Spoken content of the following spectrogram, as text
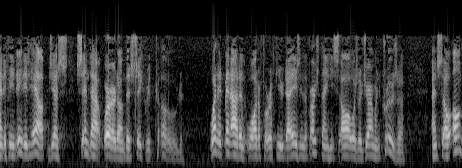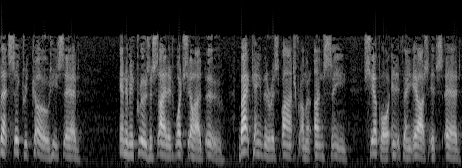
And if he needed help, just send out word on this secret code. Well, he'd been out in the water for a few days, and the first thing he saw was a German cruiser. And so on that secret code, he said, Enemy cruiser sighted, what shall I do? Back came the response from an unseen ship or anything else. It said,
